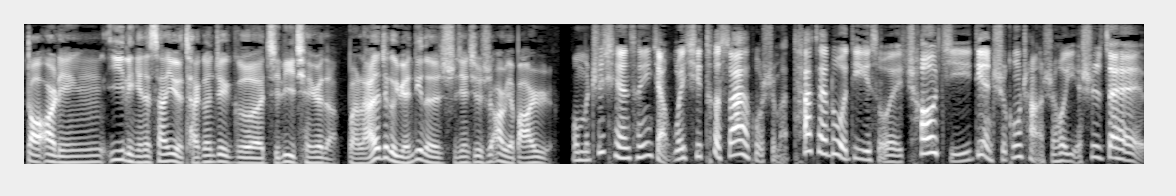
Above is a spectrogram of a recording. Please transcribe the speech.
到二零一零年的三月才跟这个吉利签约的。本来的这个原定的时间其实是二月八日。我们之前曾经讲过一期特斯拉的故事嘛，它在落地所谓超级电池工厂的时候，也是在。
